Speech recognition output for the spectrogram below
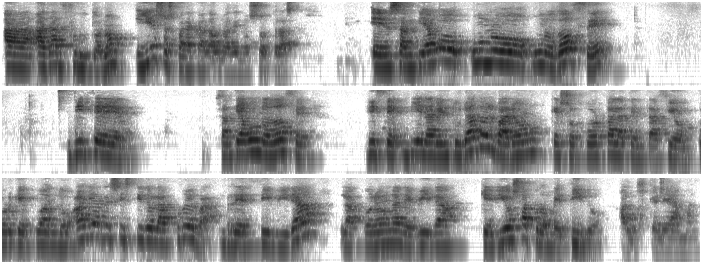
a dar fruto, ¿no? Y eso es para cada una de nosotras. En Santiago 1.12 dice, Santiago 1.12 dice, bienaventurado el varón que soporta la tentación, porque cuando haya resistido la prueba, recibirá la corona de vida que Dios ha prometido a los que le aman.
